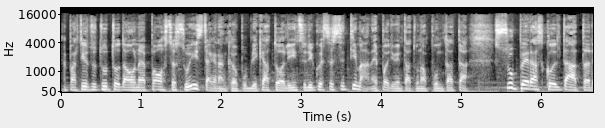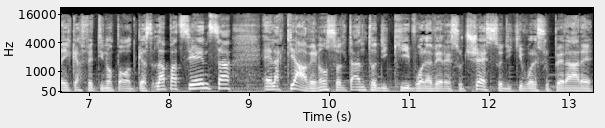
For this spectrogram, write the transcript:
È partito tutto da un post su Instagram che ho pubblicato all'inizio di questa settimana e poi è diventata una puntata super ascoltata del caffettino podcast. La pazienza è la chiave non soltanto di chi vuole avere successo, di chi vuole superare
